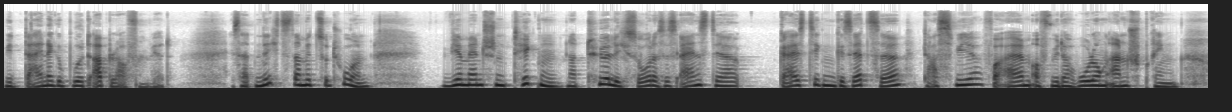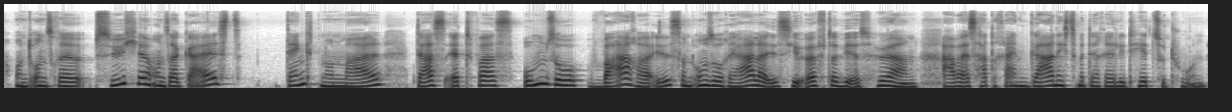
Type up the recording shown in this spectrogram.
wie deine Geburt ablaufen wird. Es hat nichts damit zu tun. Wir Menschen ticken natürlich so, das ist eins der geistigen Gesetze, dass wir vor allem auf Wiederholung anspringen. Und unsere Psyche, unser Geist denkt nun mal, dass etwas umso wahrer ist und umso realer ist, je öfter wir es hören. Aber es hat rein gar nichts mit der Realität zu tun.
